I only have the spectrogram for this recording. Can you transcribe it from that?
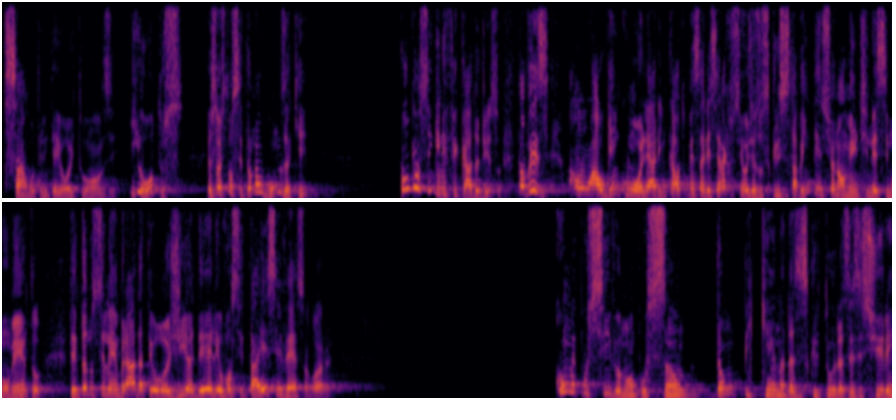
Salmo 38, 11. E outros. Eu só estou citando alguns aqui. Qual que é o significado disso? Talvez alguém com um olhar incauto pensaria: será que o Senhor Jesus Cristo estava intencionalmente nesse momento, tentando se lembrar da teologia dele? Eu vou citar esse verso agora. Como é possível, numa porção tão pequena das Escrituras, existirem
